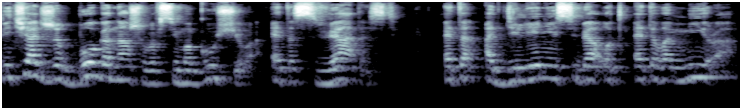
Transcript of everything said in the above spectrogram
Печать же Бога нашего всемогущего – это святость, это отделение себя от этого мира,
